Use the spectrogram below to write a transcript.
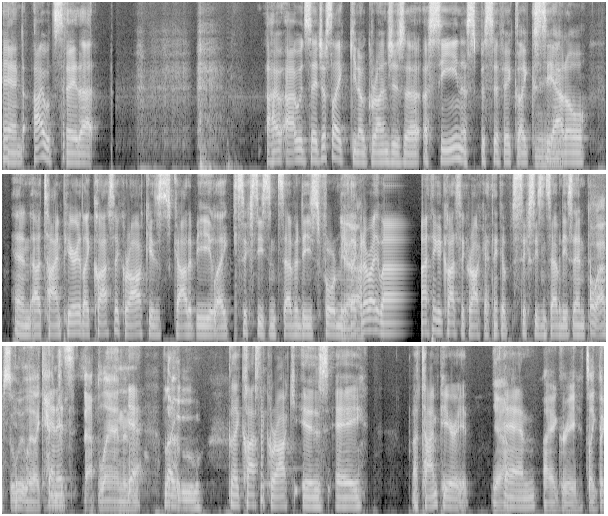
and I would say that I, I would say just like, you know, grunge is a, a scene, a specific like mm-hmm. Seattle and a time period, like classic rock is got to be like 60s and 70s for me. Yeah. Like whenever I, when I think of classic rock, I think of 60s and 70s. And oh, absolutely. Like Hendrix, and it's Zeppelin and yeah, like, Who like classic rock is a a time period. Yeah, and I agree. It's like the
